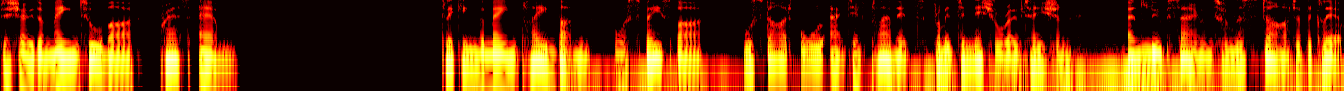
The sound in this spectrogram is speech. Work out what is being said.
To show the main toolbar, press M. Clicking the main play button or spacebar will start all active planets from its initial rotation and loop sounds from the start of the clip.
